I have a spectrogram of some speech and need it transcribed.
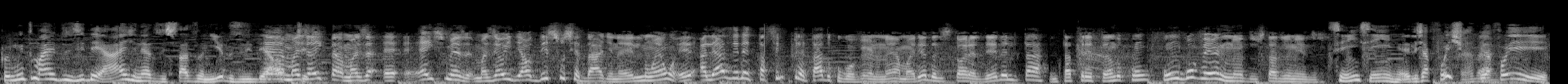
foi muito mais dos ideais, né, dos Estados Unidos, os ideais. É, mas aí tá, mas é, é, é isso mesmo, mas é o ideal de sociedade, né? Ele não é um. ele- aliás, ele tá sempre tretado com o governo, né? A maioria das histórias dele, ele tá, ele tá tretando com, com o governo, né, dos Estados Unidos. Sim, sim. Ele já foi. Verdade. Já foi.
